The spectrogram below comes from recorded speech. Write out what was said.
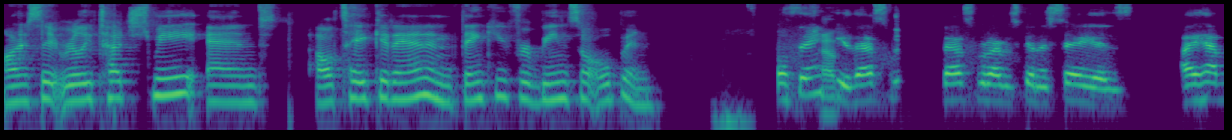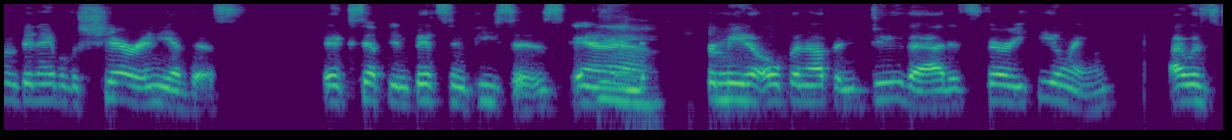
honestly, it really touched me. And I'll take it in. And thank you for being so open. Well, thank you. That's what that's what I was going to say. Is I haven't been able to share any of this except in bits and pieces, and Yeah. for me to open up and do that, it's very healing. I was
